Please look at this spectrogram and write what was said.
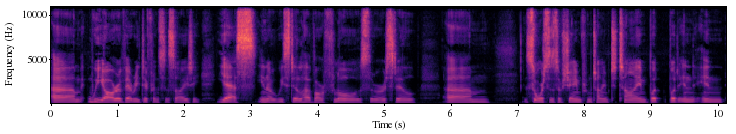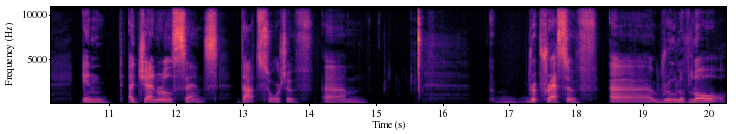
Um, we are a very different society. Yes you know we still have our flaws. There are still um, sources of shame from time to time but but in in in a general sense, that sort of um, repressive uh, rule of law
